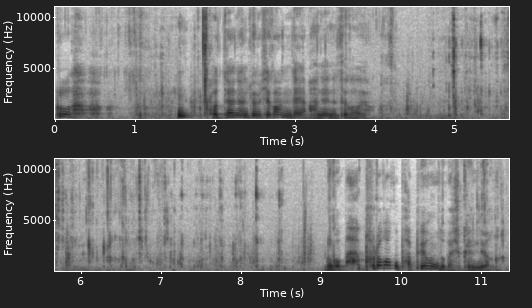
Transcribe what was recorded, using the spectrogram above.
그 음, 겉에는 좀 식었는데 안에는 뜨거워요. 이거 막 풀어갖고 밥 비벼 먹어도 맛있겠는데요?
